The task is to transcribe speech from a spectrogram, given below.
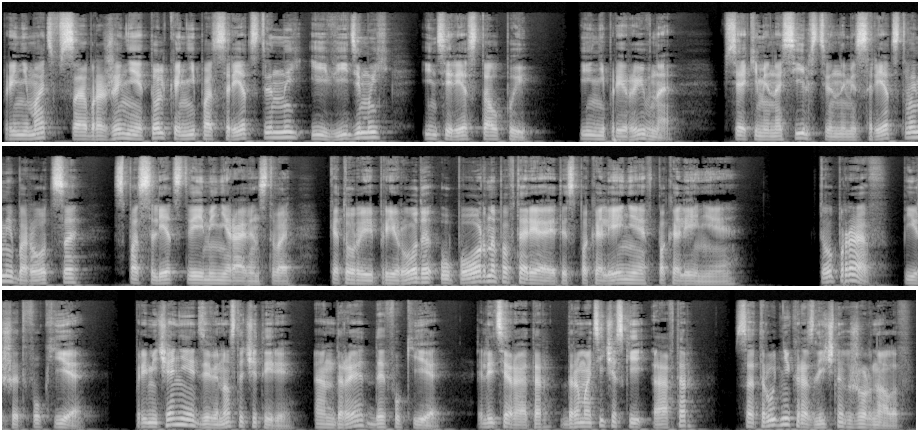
принимать в соображение только непосредственный и видимый интерес толпы и непрерывно, всякими насильственными средствами бороться с последствиями неравенства, которые природа упорно повторяет из поколения в поколение. «Кто прав?» – пишет Фукье. Примечание 94. Андре де Фукье. Литератор, драматический автор, сотрудник различных журналов.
